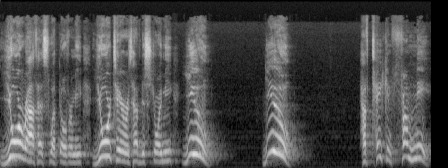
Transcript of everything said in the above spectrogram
Your wrath has swept over me. Your terrors have destroyed me. You, you have taken from me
